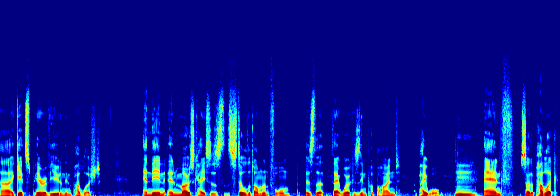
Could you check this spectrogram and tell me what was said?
Uh, it gets peer reviewed and then published, and then in most cases, still the dominant form is that that work is then put behind a paywall, Hmm. and f- so the public,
